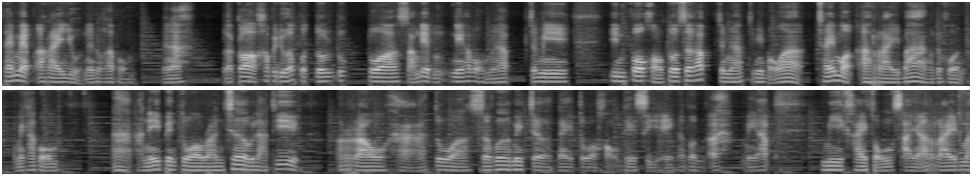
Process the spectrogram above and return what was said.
ใช้แมปอะไรอยู่เนยนะครับผมเห็นนะแล้วก็เข้าไปดูครับกดตัวตัวตวสามเหลี่ยมนี้ครับผมนะครับจะมีอินโฟของตัวเซิร์ฟครับจะมีครับจะมีบอกว่าใช้มอดอะไรบ้างทุกคนเห็นไหมครับผมอ่าอันนี้เป็นตัว Rancher เวลาที่เราหาตัวเซิร์ฟเวอร์ไม่เจอในตัวของ DC เองครับทุกคนอะมีครับ มีใครสงสัยอะไรไหม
